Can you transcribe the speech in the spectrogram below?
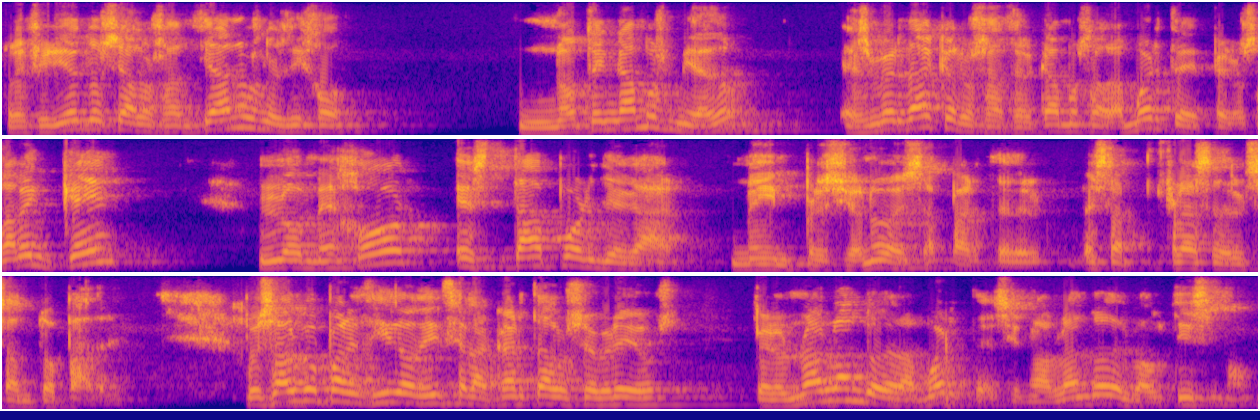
Refiriéndose a los ancianos, les dijo, no tengamos miedo, es verdad que nos acercamos a la muerte, pero ¿saben qué? Lo mejor está por llegar. Me impresionó esa parte, de esa frase del Santo Padre. Pues algo parecido dice la carta a los hebreos, pero no hablando de la muerte, sino hablando del bautismo.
